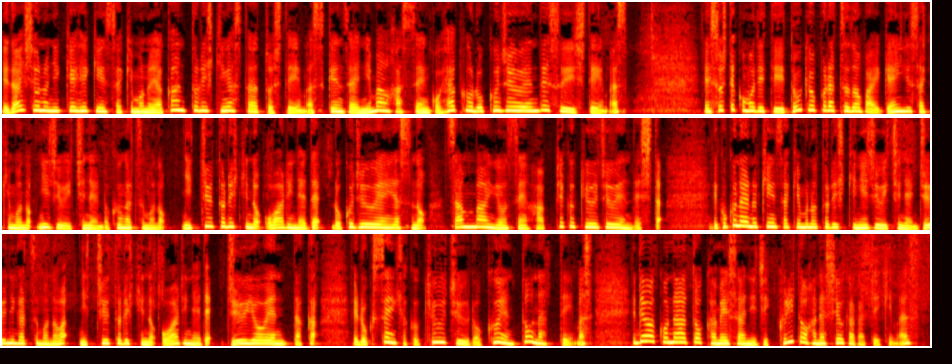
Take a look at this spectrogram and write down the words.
来週の日経平均先物夜間取引がスタートしています。現在28,560円で推移しています。えそしてコモディティ東京プラッツドバイ原油先物21年6月もの日中取引の終値で60円安の34,890円でした。え国内の金先物取引21年12月ものは日中取引の終値で14円高6196円となっています。ではこの後亀井さんにじっくりとお話を伺っていきます。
